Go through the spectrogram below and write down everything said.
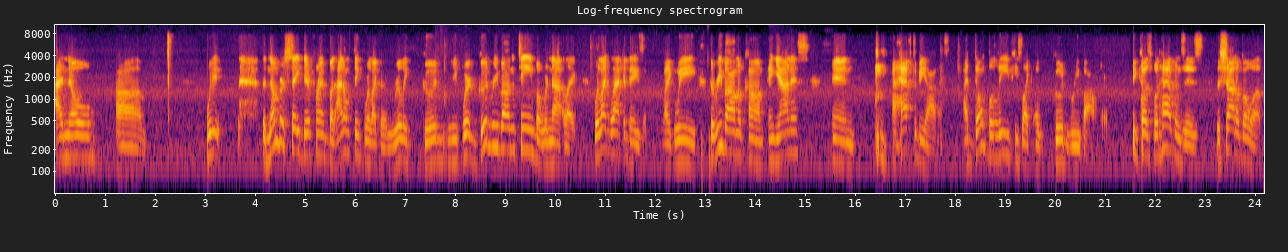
I know um, we the numbers say different, but I don't think we're like a really good. We're a good rebounding team, but we're not like we're like lackadaisical. Like we, the rebound will come, and Giannis, and I have to be honest, I don't believe he's like a good rebounder, because what happens is the shot will go up,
